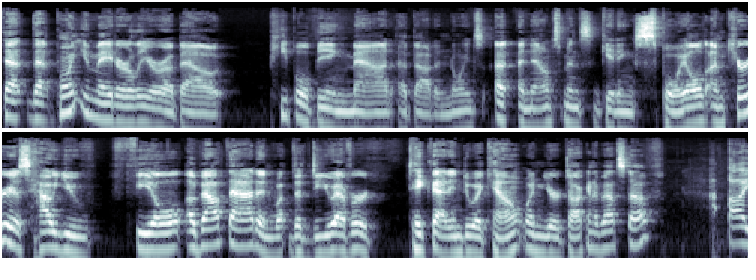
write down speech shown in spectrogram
That that point you made earlier about people being mad about announce, uh, announcements getting spoiled. I'm curious how you feel about that, and what do you ever take that into account when you're talking about stuff? Uh,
